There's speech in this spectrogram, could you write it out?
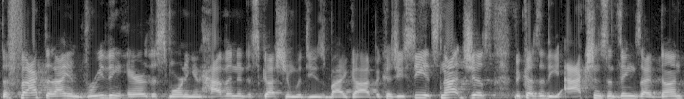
The fact that I am breathing air this morning and having a discussion with you is by God. Because you see, it's not just because of the actions and things I've done,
